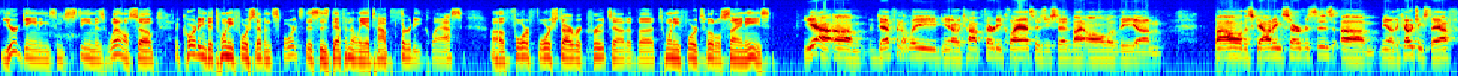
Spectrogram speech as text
you're gaining some steam as well. So, according to 24 7 Sports, this is definitely a top 30 class. Uh, four four star recruits out of uh, 24 total signees. Yeah, um, definitely. You know, top thirty class, as you said, by all of the um, by all of the scouting services. Um, you know, the coaching staff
